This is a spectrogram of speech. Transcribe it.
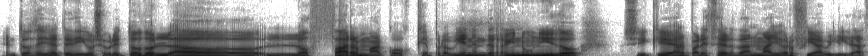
Entonces ya te digo, sobre todo los fármacos que provienen de Reino Unido sí que al parecer dan mayor fiabilidad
